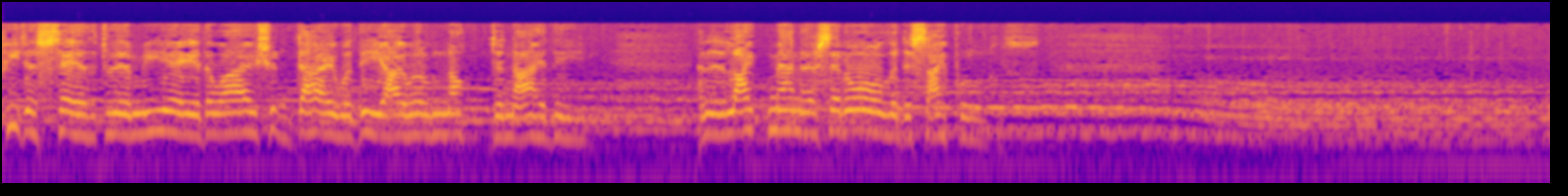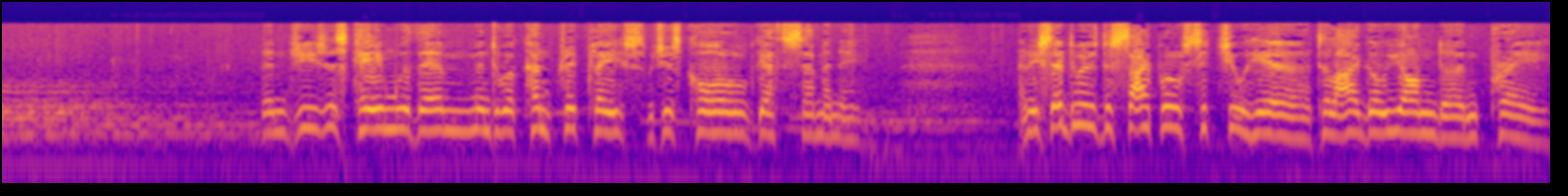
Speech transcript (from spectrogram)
Peter saith to him, Yea, though I should die with thee, I will not deny thee. And in like manner said all the disciples. Then Jesus came with them into a country place which is called Gethsemane. And he said to his disciples, Sit you here till I go yonder and pray.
